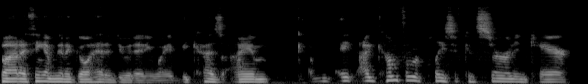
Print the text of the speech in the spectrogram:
but I think I'm going to go ahead and do it anyway because I am. I come from a place of concern and care,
